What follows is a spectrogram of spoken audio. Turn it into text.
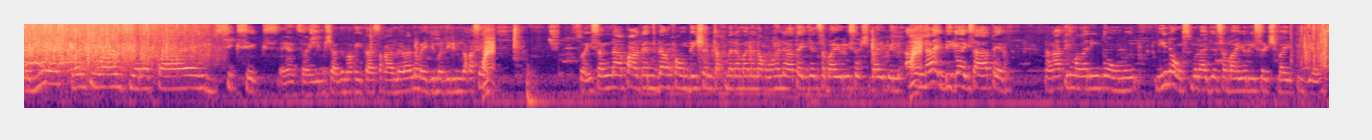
na US 210566. Ayan, so hindi masyado makita sa camera no, medyo madilim na kasi. So isang napakagandang foundation cup na naman na nakuha natin dyan sa Bio Research Bible ang naibigay sa atin ng ating mga ninong, ninongs mula dyan sa Bio Research Bio Pigeons.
